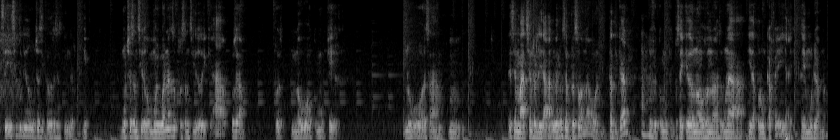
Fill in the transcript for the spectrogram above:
Sí, sí he tenido muchas citas gracias a Tinder y muchas han sido muy buenas, otras han sido de que, ah, o sea, pues no hubo como que, no hubo esa, mm, ese match en realidad al vernos en persona o platicar. Ajá. Y fue como que pues ahí quedó una, una, ida por un café y ahí, ahí murió, ¿no?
